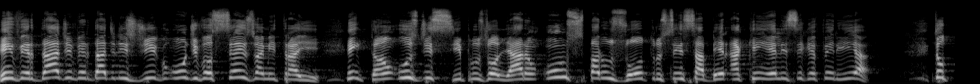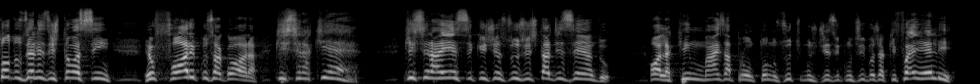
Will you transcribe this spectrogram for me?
Em verdade, em verdade lhes digo: um de vocês vai me trair. Então os discípulos olharam uns para os outros sem saber a quem ele se referia. Então todos eles estão assim, eufóricos agora. Quem será que é? Quem será esse que Jesus está dizendo? Olha, quem mais aprontou nos últimos dias, inclusive hoje aqui, foi ele.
